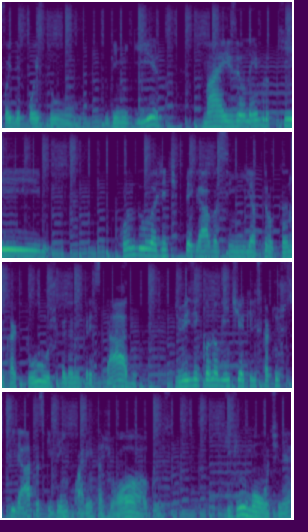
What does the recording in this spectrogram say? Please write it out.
foi depois do, do Game Gear, mas eu lembro que quando a gente pegava assim, ia trocando cartucho, pegando emprestado, de vez em quando alguém tinha aqueles cartuchos piratas que vem 40 jogos, que vinha um monte, né?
